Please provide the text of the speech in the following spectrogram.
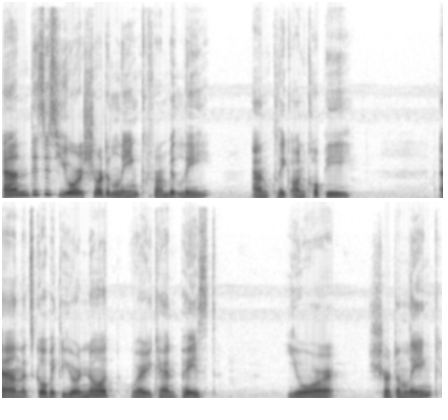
And this is your shortened link from bit.ly. And click on copy. And let's go back to your note where you can paste your shortened link.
